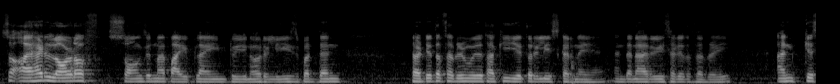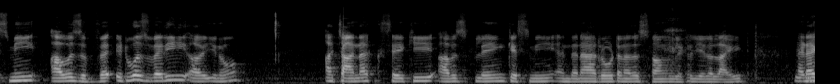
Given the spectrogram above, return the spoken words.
so I had a lot of songs in my pipeline to you know release, but then 30th of February मुझे था कि ये तो release करना ही है, and then I released 30th of February. And Kiss Me, I was ve- it was very uh, you know अचानक से कि I was playing Kiss Me, and then I wrote another song, Little Yellow Light, and I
